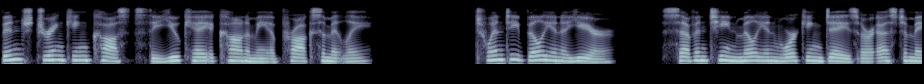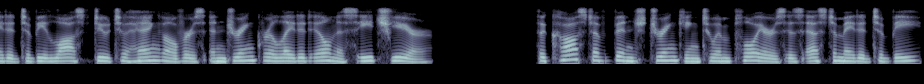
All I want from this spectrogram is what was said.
Binge drinking costs the UK economy approximately 20 billion a year, 17 million working days are estimated to be lost due to hangovers and drink-related illness each year. The cost of binge drinking to employers is estimated to be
